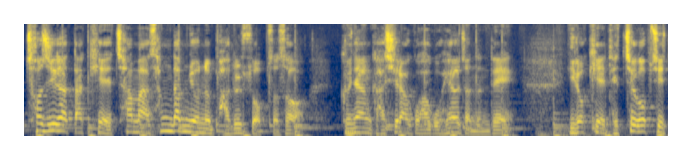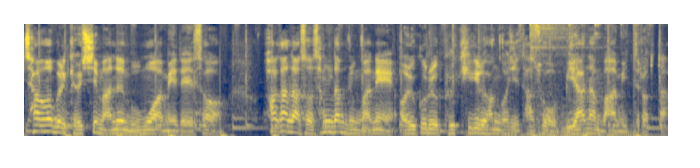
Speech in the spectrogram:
처지가 딱해 차마 상담료는 받을 수 없어서 그냥 가시라고 하고 헤어졌는데 이렇게 대책 없이 창업을 결심하는 무모함에 대해서 화가 나서 상담 중간에 얼굴을 붉히기도 한 것이 다소 미안한 마음이 들었다.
